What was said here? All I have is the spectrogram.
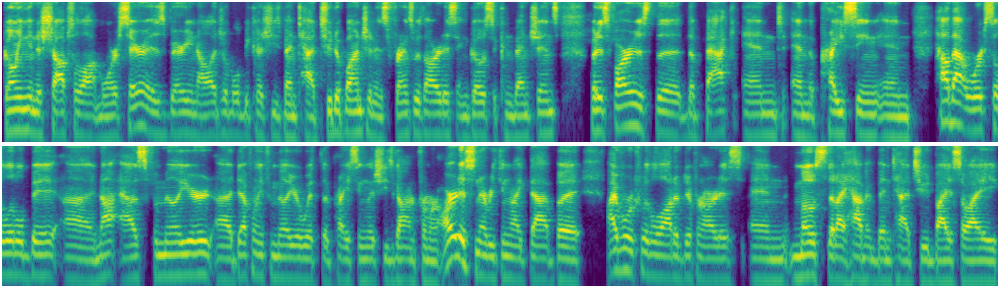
going into shops a lot more. Sarah is very knowledgeable because she's been tattooed a bunch and is friends with artists and goes to conventions. But as far as the the back end and the pricing and how that works a little bit bit, uh, not as familiar, uh, definitely familiar with the pricing that she's gotten from her artists and everything like that. But I've worked with a lot of different artists and most that I haven't been tattooed by. So I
